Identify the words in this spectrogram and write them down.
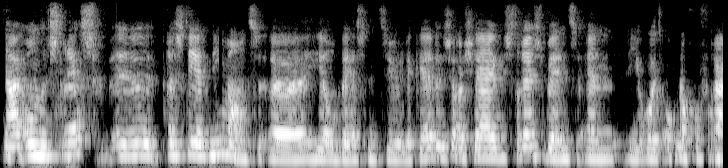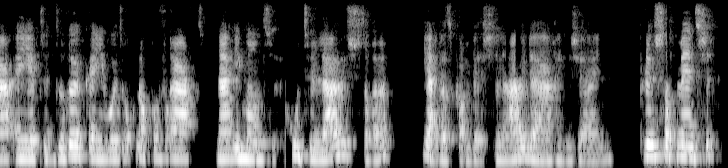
Nou, onder stress uh, presteert niemand uh, heel best natuurlijk. Hè? Dus als jij gestrest bent en je wordt ook nog gevraagd en je hebt het druk en je wordt ook nog gevraagd naar iemand goed te luisteren, ja, dat kan best een uitdaging zijn. Plus dat mensen,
